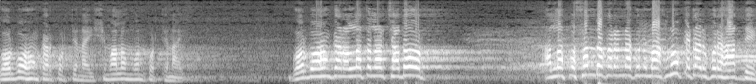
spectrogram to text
গর্ব অহংকার করতে নাই, সীমালঙ্ঘন করতে নাই। গর্ব অহংকার আল্লাহ তালার চাদর। আল্লাহ পছন্দ করেন না কোনো মাখলুক, এটার উপরে হাত দেখ।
